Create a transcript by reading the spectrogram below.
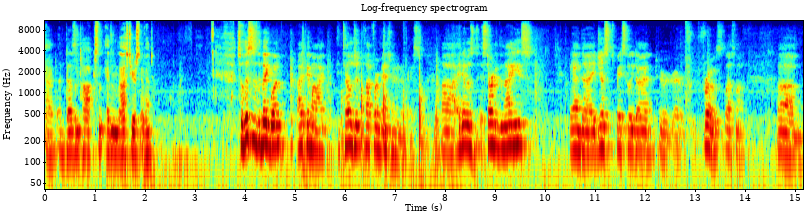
a, a dozen talks in, in last year's event. So this is the big one, IPMI, Intelligent Platform Management Interface. Uh, and it was it started in the 90s, and uh, it just basically died or, or froze last month. Um,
